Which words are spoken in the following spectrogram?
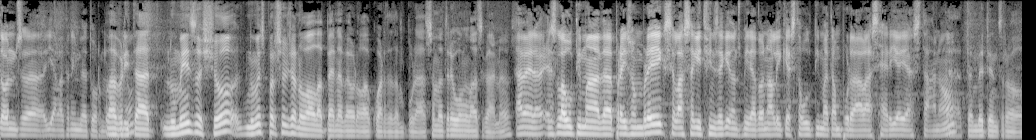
doncs eh, ja la tenim de tornar. La veritat, només això, només per això ja no val la pena veure la quarta temporada, se m'atreuen les ganes. No? A veure, és l'última de Prison Break, se l'ha seguit fins aquí, doncs mira, dona-li aquesta última temporada de la sèrie i ja està, no? Ah, també tens raó.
